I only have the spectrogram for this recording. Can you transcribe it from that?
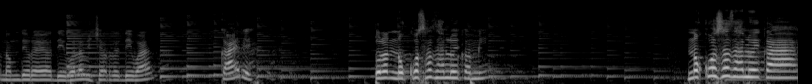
नामदेवराया देवाला विचारतो देवा काय रे? तुला नकोसा झालोय का मी? नकोसा झालोय का?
